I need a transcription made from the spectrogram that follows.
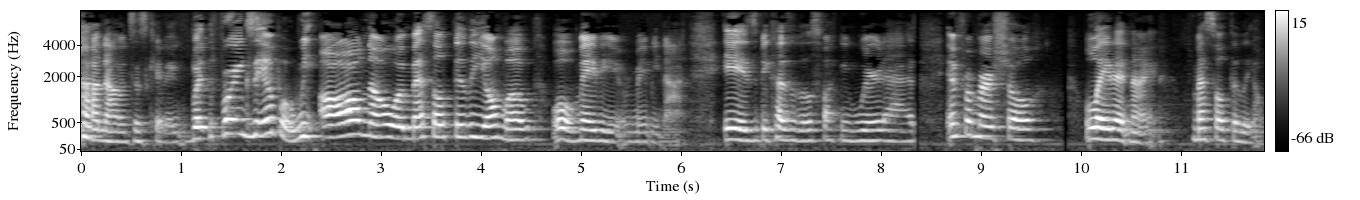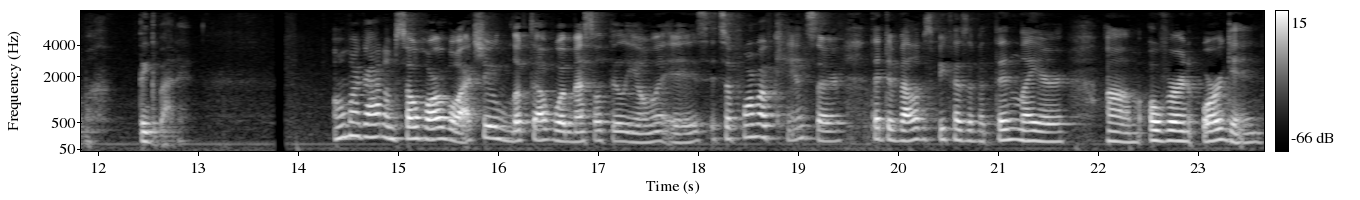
no, I'm just kidding. But for example, we all know what mesothelioma, well, maybe or maybe not, is because of those fucking weird ass infomercial late at night. Mesothelioma. Think about it. Oh my God, I'm so horrible. I actually looked up what mesothelioma is. It's a form of cancer that develops because of a thin layer um, over an organ.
